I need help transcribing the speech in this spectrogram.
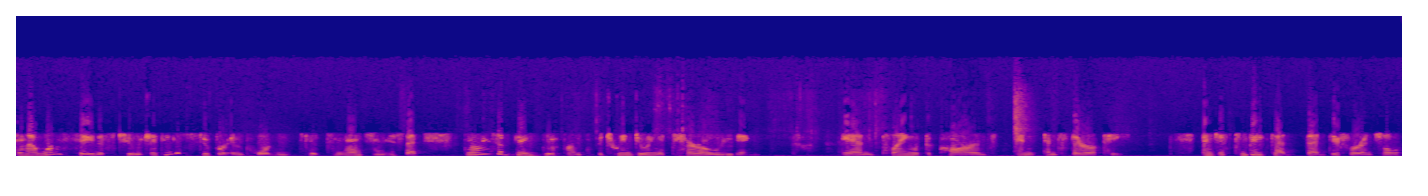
and I want to say this too, which I think is super important to, to mention, is that there is a big difference between doing a tarot reading and playing with the cards and, and therapy. And just to make that, that differential,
